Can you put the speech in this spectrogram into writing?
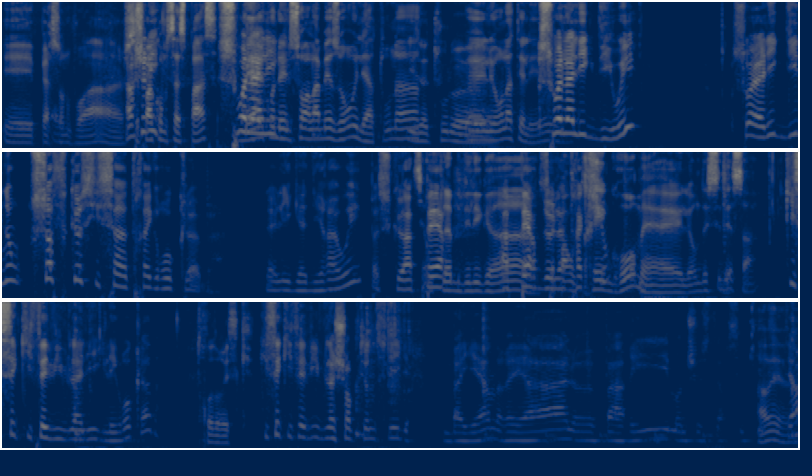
Et personne ne voit. Je Alors, sais pas dis- comment ça se passe. soit mais la quand Ligue- ils sont à la maison, il y a tout, na- Il a tout le. et ils ont la télé. Soit la Ligue dit oui, soit la Ligue dit non. Sauf que si c'est un très gros club, la Ligue a dira oui, parce que à perdre, club de Ligue 1. à perdre de c'est pas un l'attraction. très gros, mais ils ont décidé ça. qui c'est qui fait vivre la Ligue Les gros clubs? Trop de risques. Qui c'est qui fait vivre la Champions League? Bayern, Real, euh, Paris, Manchester City, Ah ouais, etc.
